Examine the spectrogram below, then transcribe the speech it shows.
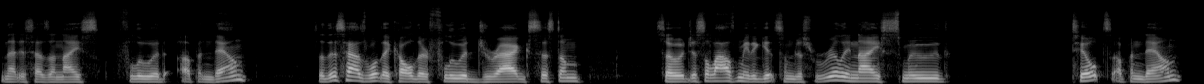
and that just has a nice fluid up and down. So this has what they call their fluid drag system. So it just allows me to get some just really nice smooth tilts up and down.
